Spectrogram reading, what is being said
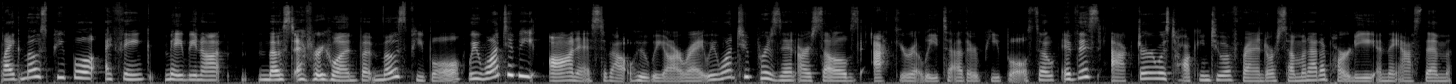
like most people, I think maybe not most everyone, but most people, we want to be honest about who we are, right? We want to present ourselves accurately to other people. So if this actor was talking to a friend or someone at a party and they asked them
